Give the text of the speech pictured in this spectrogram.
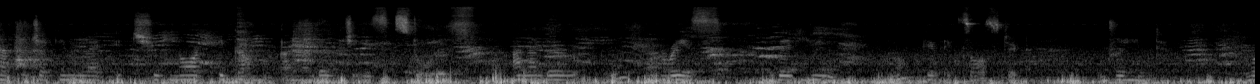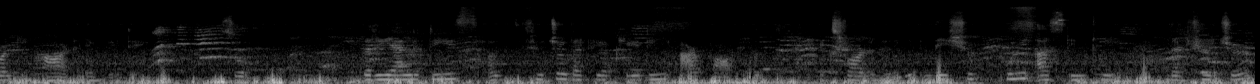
have to check in like it should not become another chase story another race where you, you know, get exhausted drained working hard every day. So the realities of the future that we are creating are powerful extraordinary. They should pull us into that future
